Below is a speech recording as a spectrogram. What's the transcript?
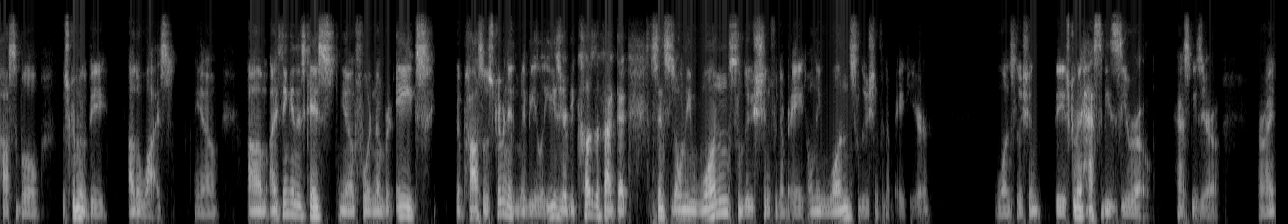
possible discriminant would be otherwise. You know, um, I think in this case, you know, for number eight, the possible discriminant may be a little easier because the fact that since there's only one solution for number eight, only one solution for number eight here, one solution, the discriminant has to be zero, has to be zero. All right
